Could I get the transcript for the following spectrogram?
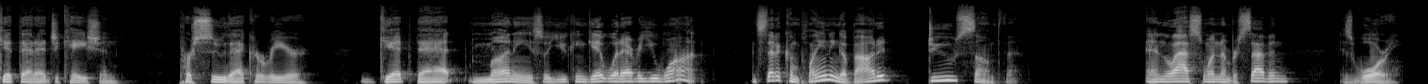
Get that education, pursue that career, get that money so you can get whatever you want. Instead of complaining about it, do something. And last one, number seven, is worry.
